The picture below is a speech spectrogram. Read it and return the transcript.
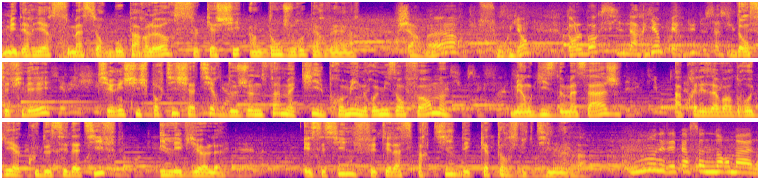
Mais derrière ce masseur beau parleur se cachait un dangereux pervers. Charmeur, souriant, dans le box, il n'a rien perdu de sa Dans ses filets, Thierry Chichportiche attire de jeunes femmes à qui il promet une remise en forme, mais en guise de massage, après les avoir droguées à coups de sédatifs, il les viole. Et Cécile fait hélas partie des 14 victimes des personnes normales.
